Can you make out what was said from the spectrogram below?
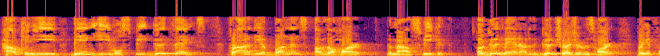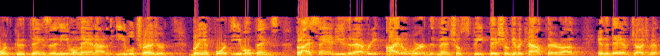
how can ye, being evil, speak good things? For out of the abundance of the heart, the mouth speaketh. A good man out of the good treasure of his heart bringeth forth good things, and an evil man out of the evil treasure bringeth forth evil things. But I say unto you that every idle word that men shall speak, they shall give account thereof in the day of judgment.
